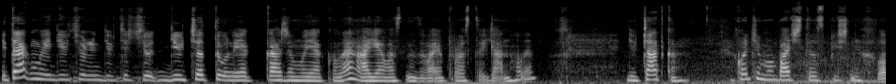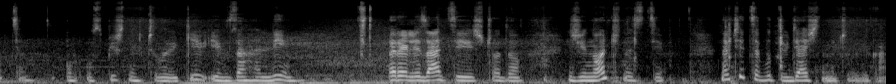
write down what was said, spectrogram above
І так, мої дівчуни, дівчачу, дівчатуни, як каже моя колега, а я вас називаю просто Янголи. Дівчатка, хочемо бачити успішних хлопців, успішних чоловіків і взагалі реалізації щодо жіночності. Навчіться бути вдячними чоловікам.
